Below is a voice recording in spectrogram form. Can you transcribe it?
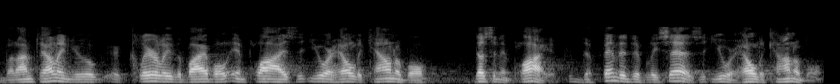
But I'm telling you, clearly the Bible implies that you are held accountable doesn't imply it. definitively says that you are held accountable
